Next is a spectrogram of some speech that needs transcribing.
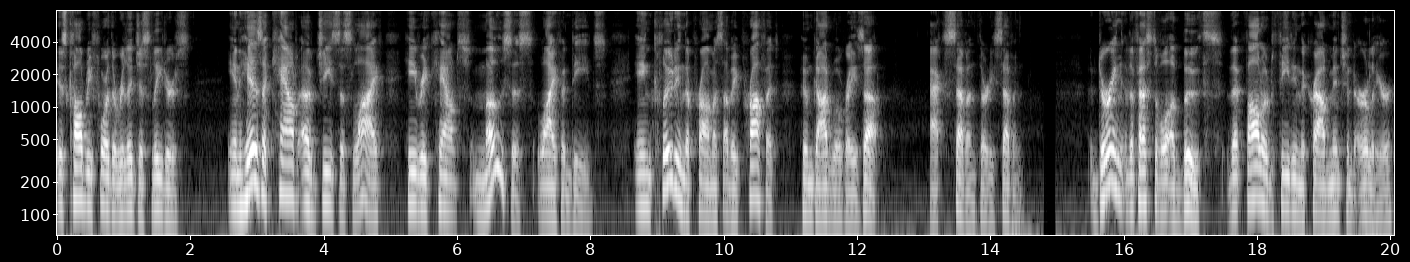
is called before the religious leaders. In his account of Jesus' life, he recounts Moses' life and deeds, including the promise of a prophet whom God will raise up. Acts 7:37. During the festival of booths that followed feeding the crowd mentioned earlier,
